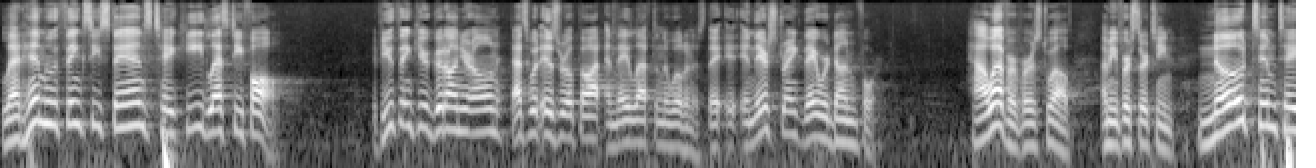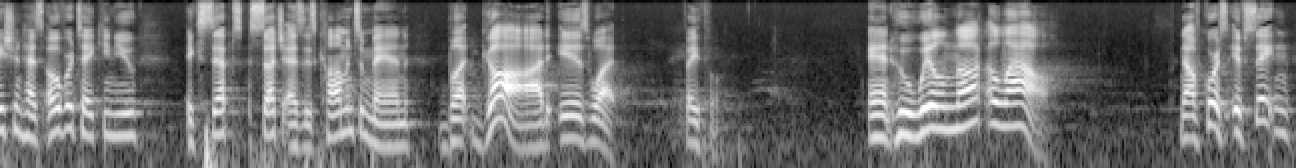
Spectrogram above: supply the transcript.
let him who thinks he stands take heed lest he fall. If you think you're good on your own, that's what Israel thought, and they left in the wilderness. They, in their strength, they were done for. However, verse 12, I mean, verse 13, no temptation has overtaken you except such as is common to man, but God is what? Faithful. And who will not allow. Now, of course, if Satan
